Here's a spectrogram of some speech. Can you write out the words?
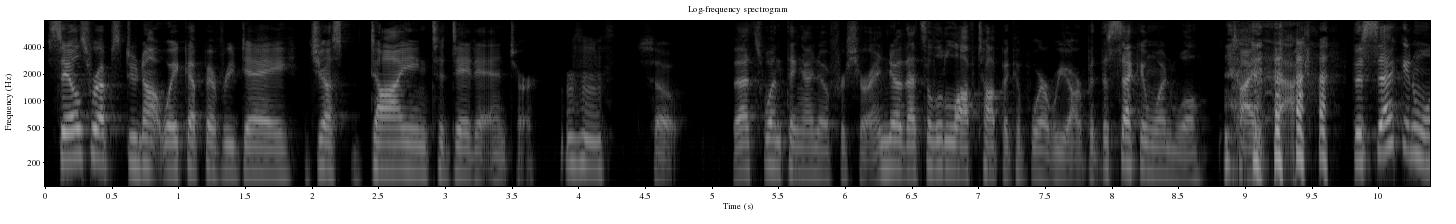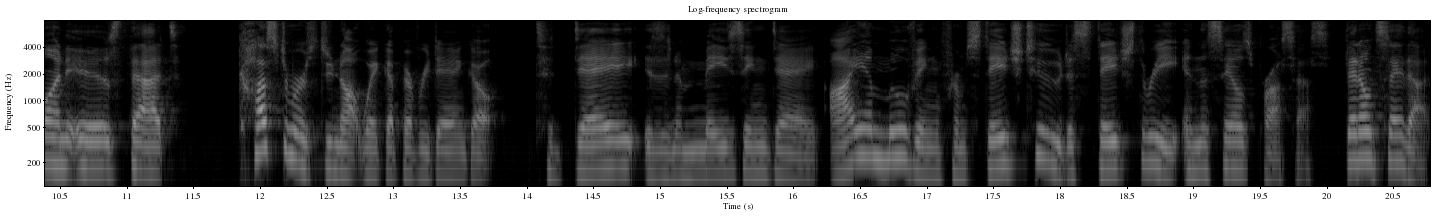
sales reps do not wake up every day just dying to data enter. Mm-hmm. So that's one thing I know for sure. I know that's a little off topic of where we are, but the second one will tie it back. the second one is that customers do not wake up every day and go, Today is an amazing day. I am moving from stage two to stage three in the sales process. They don't say that.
